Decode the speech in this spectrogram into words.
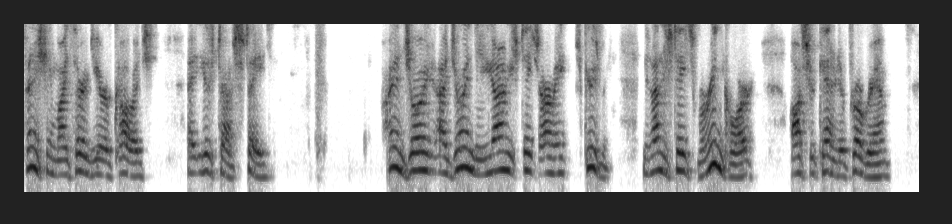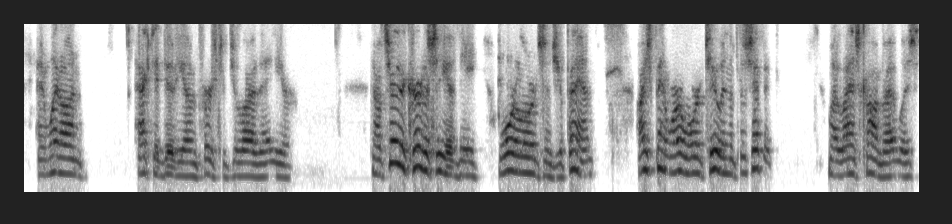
finishing my third year of college at Utah State, I enjoyed, I joined the United States Army, excuse me, United States Marine Corps Officer Candidate Program and went on active duty on 1st of July that year. Now, through the courtesy of the warlords in Japan, I spent World War II in the Pacific. My last combat was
